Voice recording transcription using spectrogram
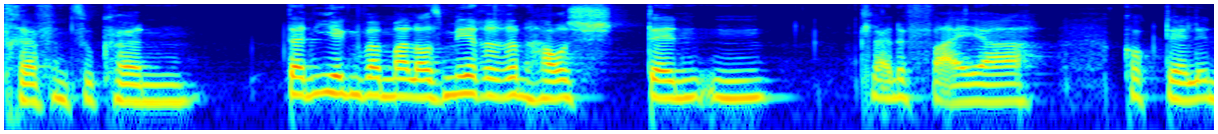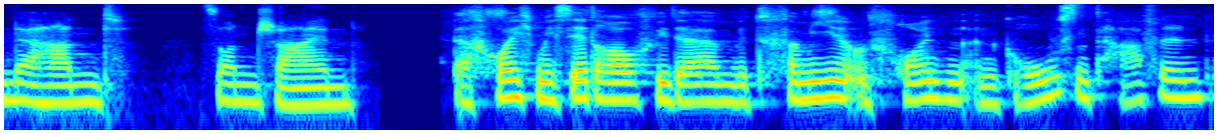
treffen zu können. Dann irgendwann mal aus mehreren Hausständen, kleine Feier, Cocktail in der Hand, Sonnenschein. Da freue ich mich sehr drauf, wieder mit Familie und Freunden an großen Tafeln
